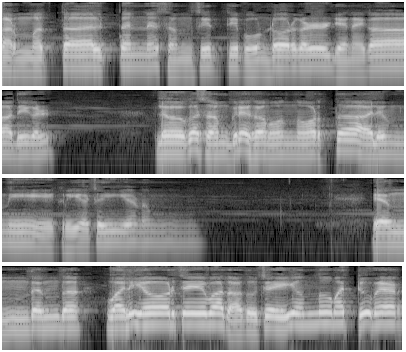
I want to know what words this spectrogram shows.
കർമ്മത്താൽ തന്നെ സംസിദ്ധി പൂണ്ടോർകൾ ജനകാദികൾ. ലോകസംഗ്രഹമൊന്നോർത്താലും നീ ക്രിയ ചെയ്യണം. എന്തെന്ത് വലിയോർ ചെയ്വതതു ചെയ്യുന്നു മറ്റുപേർ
